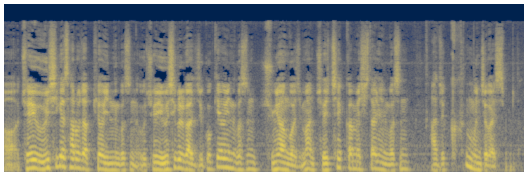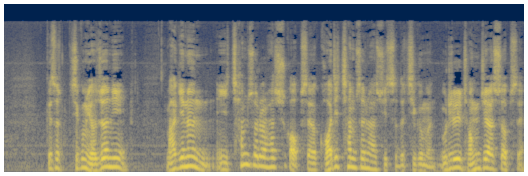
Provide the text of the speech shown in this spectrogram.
어, 죄의 의식에 사로잡혀 있는 것은 죄의 의식을 가지고 깨어 있는 것은 중요한 거지만 죄책감에 시달리는 것은 아주 큰 문제가 있습니다. 그래서 지금 여전히 마귀는 이 참소를 할 수가 없어요. 거짓 참소를 할수 있어도 지금은 우리를 정죄할 수 없어요.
